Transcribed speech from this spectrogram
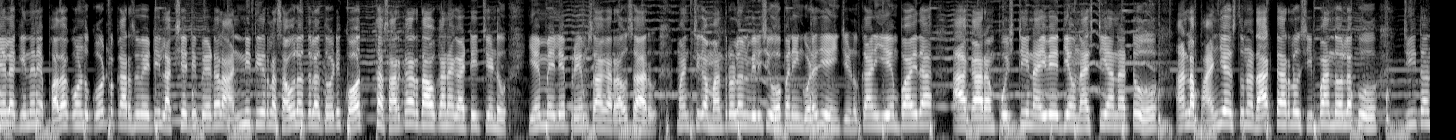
నెలల కిందనే పదకొండు కోట్లు ఖర్చు పెట్టి లక్షెట్టిపేటల అన్ని తీర్ల సవలతులతోటి కొత్త సర్కార్ దవాఖానా కట్టించిండు ఎమ్మెల్యే ప్రేమ్ సాగర్ రావు సారు. మంచిగా మంత్రులను పిలిచి ఓపెనింగ్ కూడా చేయించిండు. కానీ ఏం పాయిదా ఆకారం పుష్టి నైవేద్యం నష్టి అన్నట్టు అందులో పనిచేస్తున్న డాక్టర్లు సిబ్బందులకు జీతం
